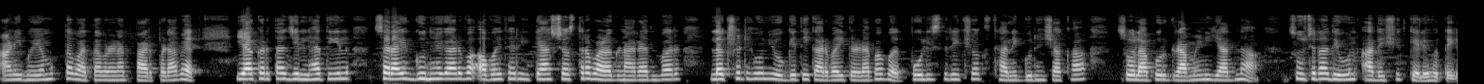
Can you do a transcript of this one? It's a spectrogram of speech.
आणि भयमुक्त वातावरणात पार पडाव्यात. याकरता जिल्ह्यातील सराईत गुन्हेगार व अवैधरित्या शस्त्र बाळगणाऱ्यांवर लक्ष ठेवून योग्य ती कारवाई करण्याबाबत पोलीस निरीक्षक स्थानिक गुन्हे शाखा सोलापूर ग्रामीण यांना सूचना देऊन आदेशित केले होते.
